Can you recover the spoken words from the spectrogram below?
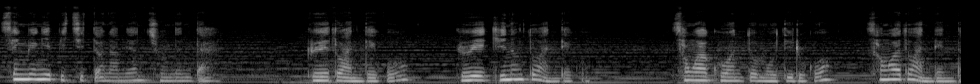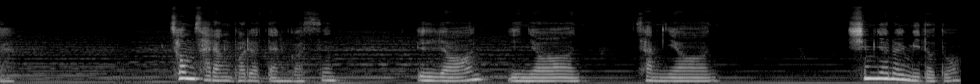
생명의 빛이 떠나면 죽는다. 교회도 안 되고 교회 기능도 안 되고 성화 구원도 못 이루고 성화도 안 된다. 처음 사랑 버렸다는 것은 1년, 2년, 3년, 10년을 믿어도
